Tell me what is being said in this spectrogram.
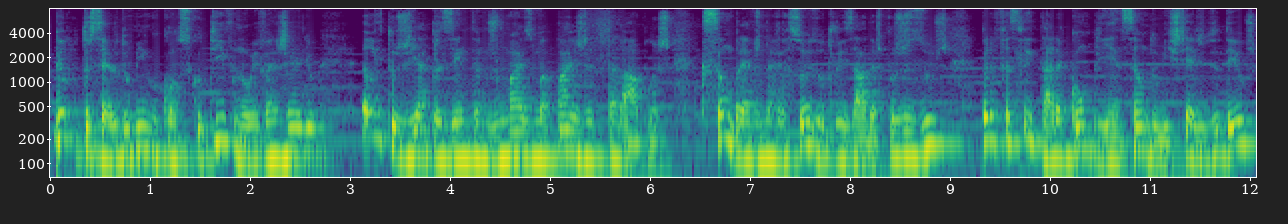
Pelo terceiro domingo consecutivo no Evangelho, a liturgia apresenta-nos mais uma página de parábolas, que são breves narrações utilizadas por Jesus para facilitar a compreensão do mistério de Deus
